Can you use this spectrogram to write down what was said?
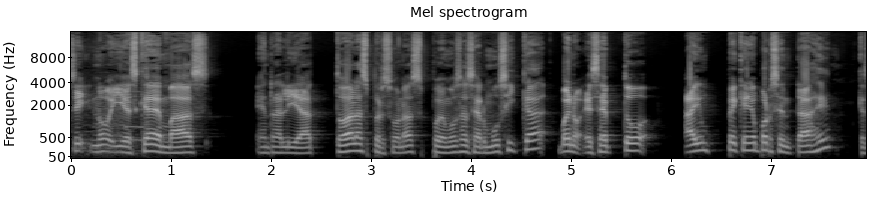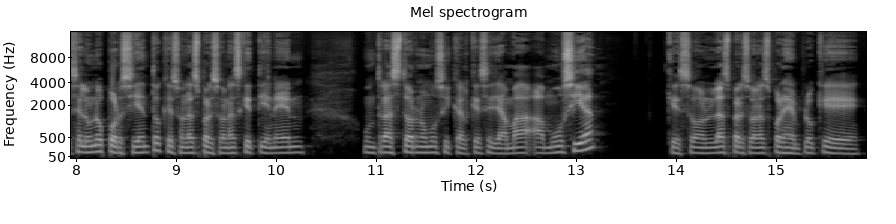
Sí, no, y es que además, en realidad, todas las personas podemos hacer música, bueno, excepto hay un pequeño porcentaje, que es el 1%, que son las personas que tienen un trastorno musical que se llama amusia, que son las personas, por ejemplo, que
